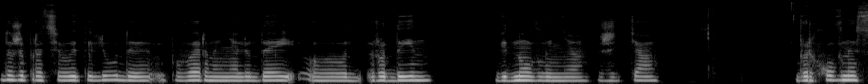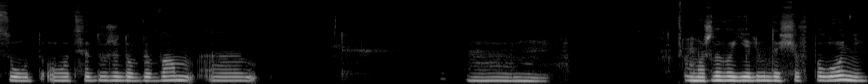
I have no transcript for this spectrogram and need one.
Дуже працьовиті люди, повернення людей, е, родин, відновлення життя, Верховний суд. О, це дуже добре. Вам е, е, можливо є люди, що в полоні.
